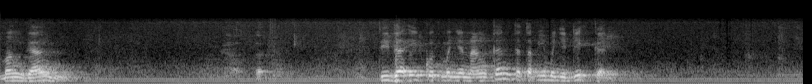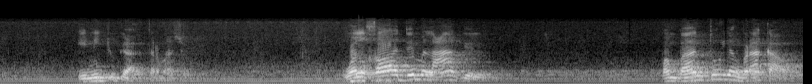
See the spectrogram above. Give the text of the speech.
mengganggu. Tidak ikut menyenangkan tetapi menyedihkan. Ini juga termasuk. Wal khadim al aqil pembantu yang berakal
